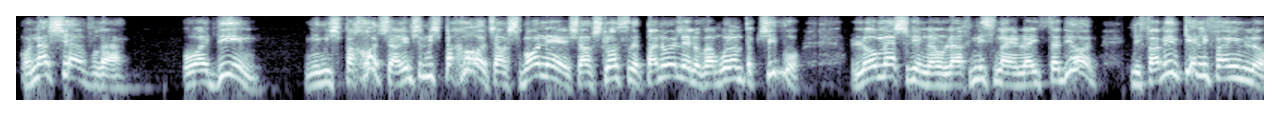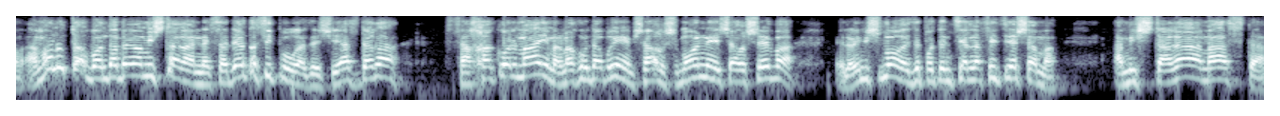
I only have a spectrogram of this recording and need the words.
עונה שעברה, אוהדים ממשפחות, שערים של משפחות, שער שמונה, שער שלוש עשרה, פנו אלינו ואמרו לנו, תקשיבו, לא מאשרים לנו להכניס מים לאצטדיון. לפעמים כן, לפעמים לא. אמרנו, טוב, בואו נדבר עם המשטרה, נסדר את הסיפור הזה, שיהיה הסדרה. סך הכל מים, על מה אנחנו מדברים? שער שמונה, שער שבע, אלוהים ישמור, איזה פוטנציאל נפיץ יש שם. המשטרה, מה עשתה?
